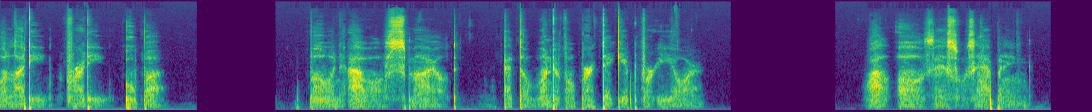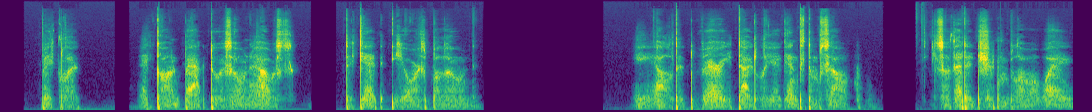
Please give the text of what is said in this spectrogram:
Walluddy, Fruddy, Oopa. Pooh and Owl smiled at the wonderful birthday gift for Eeyore. While all this was happening, Piglet had gone back to his own house to get Eeyore's balloon. He held it very tightly against himself so that it shouldn't blow away.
